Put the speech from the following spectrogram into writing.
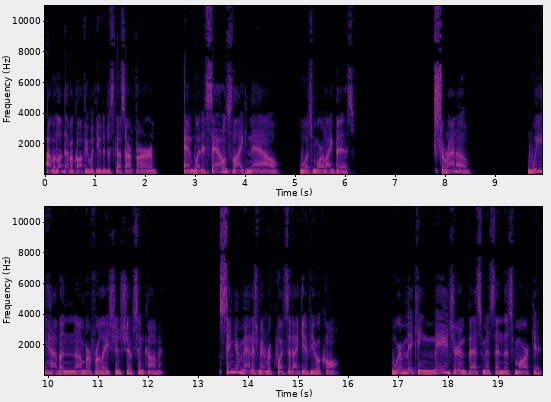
I would love to have a coffee with you to discuss our firm. And what it sounds like now was more like this. Serrano, we have a number of relationships in common. Senior management requested I give you a call. We're making major investments in this market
